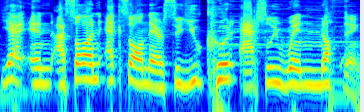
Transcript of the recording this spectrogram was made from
Yeah, and I saw an X on there, so you could actually win nothing.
